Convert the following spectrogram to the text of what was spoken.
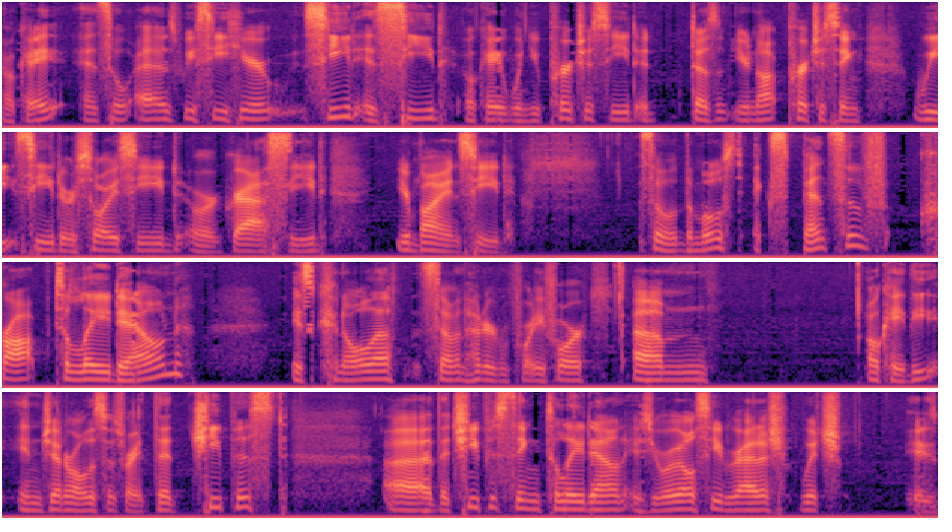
Okay, and so as we see here, seed is seed. Okay, when you purchase seed, it doesn't. You're not purchasing wheat seed or soy seed or grass seed. You're buying seed. So the most expensive crop to lay down is canola, 744. Um, okay, the in general this is right. The cheapest, uh, the cheapest thing to lay down is your oilseed radish, which is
